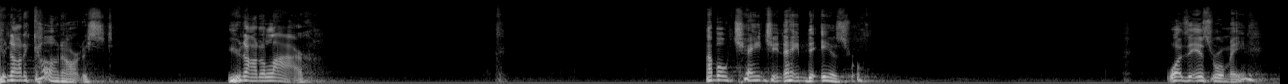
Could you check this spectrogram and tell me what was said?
You're not a con artist. You're not a liar. I'm going to change your name to Israel. What does Israel mean?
